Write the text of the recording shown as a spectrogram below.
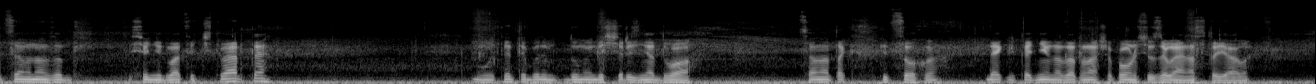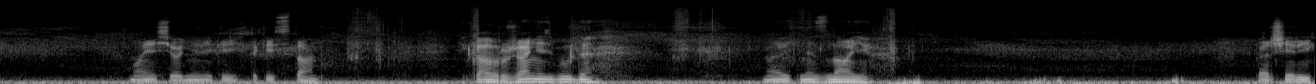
Оце воно за сьогодні 24. Молотити будемо, думаю, десь через дня два. Це воно так підсохло. Декілька днів назад вона ще повністю зелена стояла. Має сьогодні якийсь такий стан. Яка урожайність буде, навіть не знаю. Перший рік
